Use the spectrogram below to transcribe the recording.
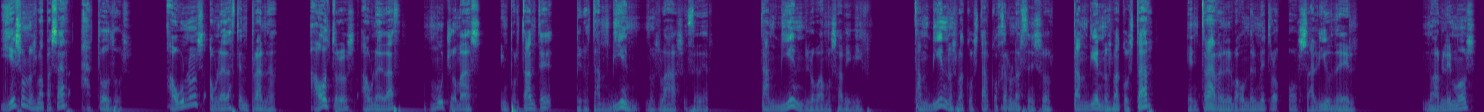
Y eso nos va a pasar a todos. A unos a una edad temprana, a otros a una edad mucho más importante, pero también nos va a suceder. También lo vamos a vivir. También nos va a costar coger un ascensor. También nos va a costar entrar en el vagón del metro o salir de él. No hablemos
